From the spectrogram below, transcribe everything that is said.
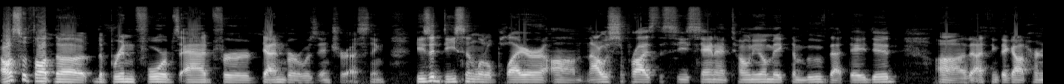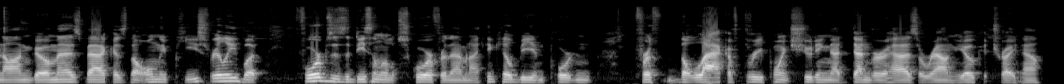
I also thought the the Bryn Forbes add for Denver was interesting. He's a decent little player. Um, I was surprised to see San Antonio make the move that they did. Uh, I think they got Hernangomez back as the only piece, really, but Forbes is a decent little scorer for them, and I think he'll be important for the lack of three point shooting that Denver has around Jokic right now.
